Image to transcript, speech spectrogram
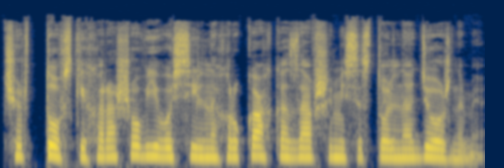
Чертовски хорошо в его сильных руках, казавшимися столь надежными.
